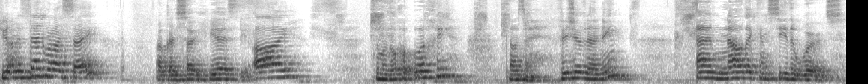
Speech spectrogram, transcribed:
Do you understand what I say? Okay, so here's the eye. Sommer nog 'n oogie. Daar's hy. Visual learning. And now they can see the words.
